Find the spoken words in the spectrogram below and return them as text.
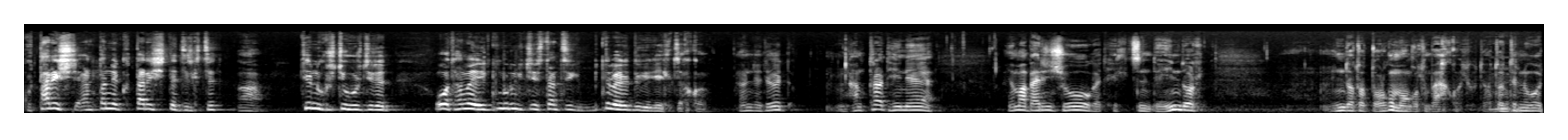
Гутариш Антони Гутариштэй зэрэгцээд тэр нөхөр чи хурж ирээд оо танаа Эрдэнэ мөрөнгөний станцыг бид нар бариад үгүй гэлээ байхгүй. харин тэгээд хамтраад хийнэ. Яма барин шүү гэд хэлсэн. Тэгээ энд бол энд одоо дургуун монгол байхгүй л үү. Одоо тэр нөгөө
